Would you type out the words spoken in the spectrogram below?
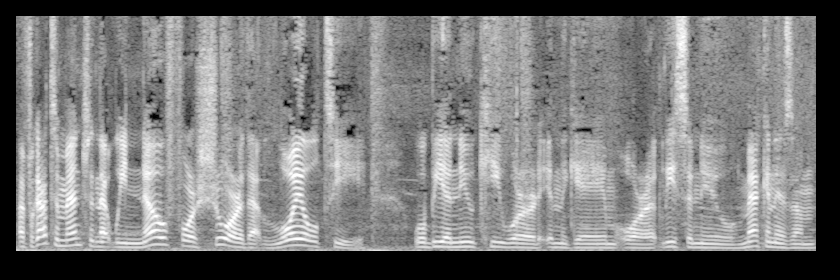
I forgot to mention that we know for sure that loyalty will be a new keyword in the game, or at least a new mechanism.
